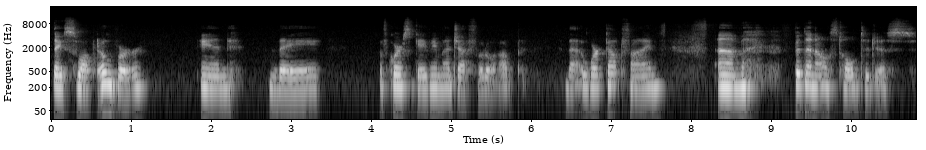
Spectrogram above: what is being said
they swapped over, and they, of course, gave me my Jeff photo op. That worked out fine. Um, but then I was told to just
